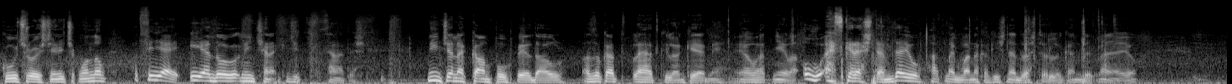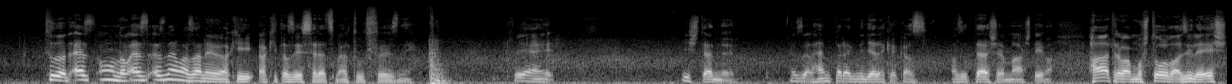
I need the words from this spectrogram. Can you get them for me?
Kulcsról is nyílik, csak mondom. Hát figyelj, ilyen dolgok nincsenek, kicsit szemetes. Nincsenek kampók például, azokat lehet külön kérni. Jó, hát nyilván. Ó, ezt kerestem, de jó, hát megvannak a kis nedves törlőkendők, nagyon jó. Tudod, ez, mondom, ez, ez nem az a nő, aki, akit azért szeretsz, mert tud főzni. Figyelj, Isten nő. Ezzel hemperegni gyerekek, az, az egy teljesen más téma. Hátra van most tolva az ülés,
